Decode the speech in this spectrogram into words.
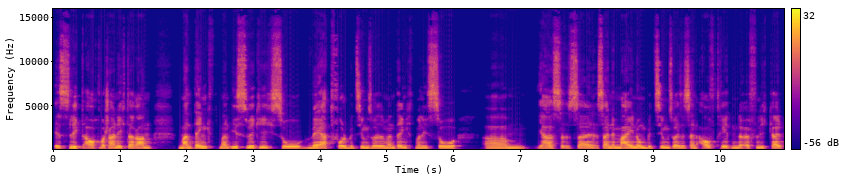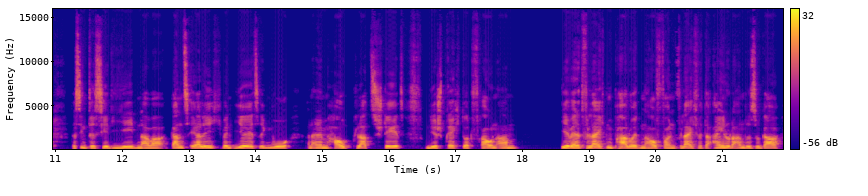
Es liegt auch wahrscheinlich daran, man denkt, man ist wirklich so wertvoll, beziehungsweise man denkt, man ist so, ähm, ja, seine Meinung beziehungsweise sein Auftreten in der Öffentlichkeit, das interessiert jeden. Aber ganz ehrlich, wenn ihr jetzt irgendwo an einem Hauptplatz steht und ihr sprecht dort Frauen an, ihr werdet vielleicht ein paar Leuten auffallen. Vielleicht wird der ein oder andere sogar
